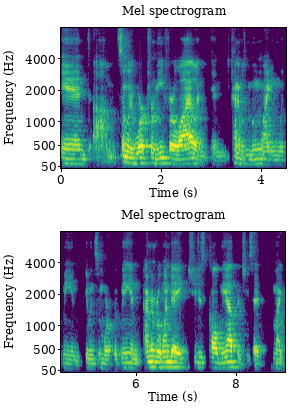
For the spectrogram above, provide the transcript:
and um, someone had worked for me for a while and, and kind of was moonlighting with me and doing some work with me. And I remember one day she just called me up and she said, My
